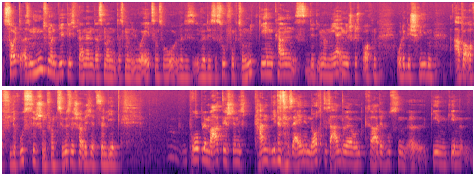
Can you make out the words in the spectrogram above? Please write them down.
Sollte, also muss man wirklich können, dass man, dass man in Raids und so über diese, über diese Suchfunktion mitgehen kann. Es wird immer mehr Englisch gesprochen oder geschrieben, aber auch viel Russisch und Französisch habe ich jetzt erlebt. Problematisch, denn ich kann weder das eine noch das andere und gerade Russen äh, gehen, gehen,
